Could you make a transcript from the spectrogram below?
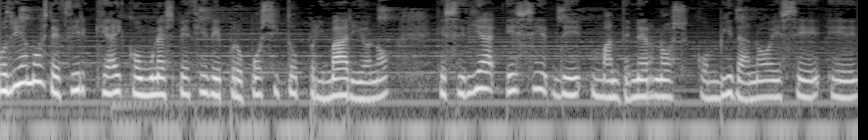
Podríamos decir que hay como una especie de propósito primario, ¿no? Que sería ese de mantenernos con vida, ¿no? Ese, eh,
